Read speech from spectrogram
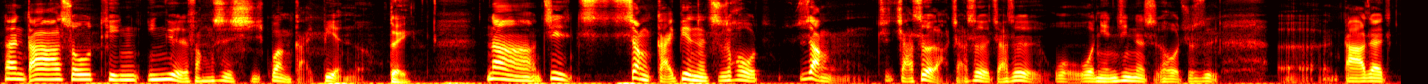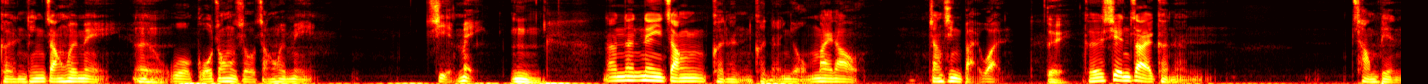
但大家收听音乐的方式习惯改变了，对，那既像改变了之后，让就假设啦，假设假设我我年轻的时候就是。呃，大家在可能听张惠妹，呃，嗯、我国中的时候，张惠妹姐妹，嗯，那那那一张可能可能有卖到将近百万，对。可是现在可能唱片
